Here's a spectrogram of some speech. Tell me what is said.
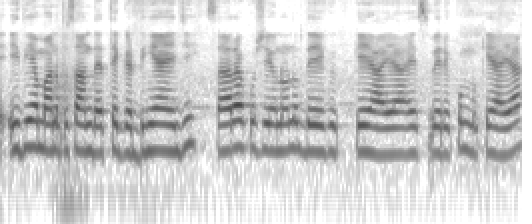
ਇਹਦੀਆਂ ਮਨਪਸੰਦ ਇੱਥੇ ਗੱਡੀਆਂ ਐ ਜੀ, ਸਾਰਾ ਕੁਝ ਉਹਨਾਂ ਨੂੰ ਦੇਖ ਕੇ ਆਇਆ, ਇਸ ਸਵੇਰੇ ਘੁੰਮ ਕੇ ਆਇਆ।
